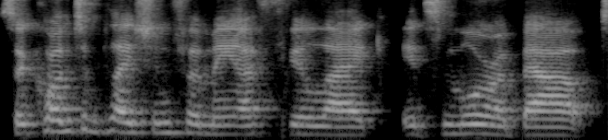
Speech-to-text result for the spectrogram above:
So contemplation for me, I feel like it's more about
